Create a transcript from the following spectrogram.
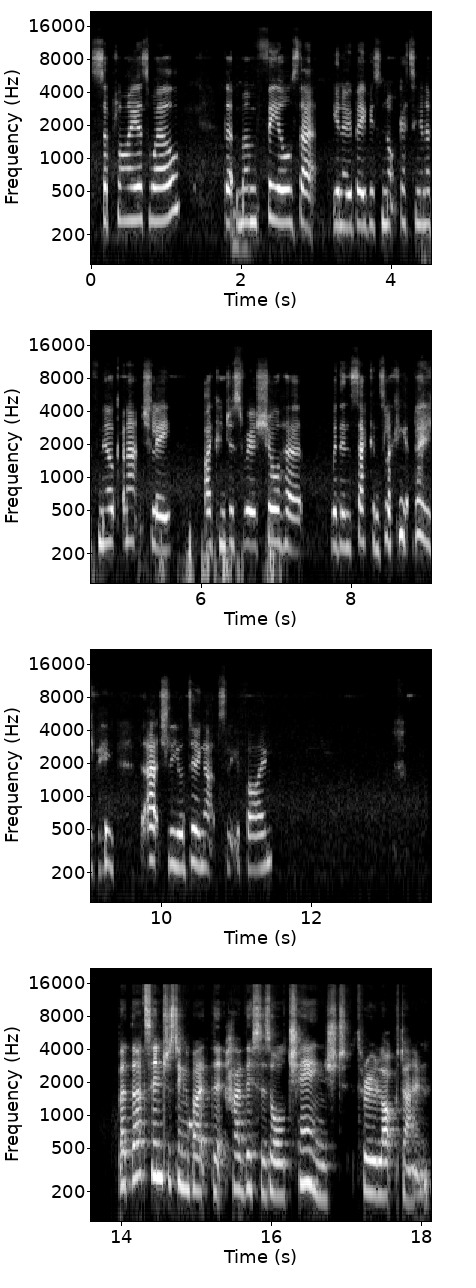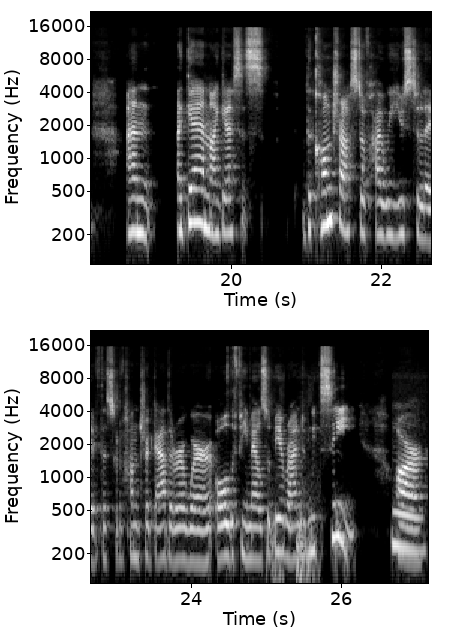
supply as well that mm. mum feels that you know baby's not getting enough milk and actually i can just reassure her within seconds looking at baby that actually you're doing absolutely fine. But that's interesting about the, how this has all changed through lockdown. And again i guess it's the contrast of how we used to live, the sort of hunter gatherer, where all the females would be around and we'd see mm. our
